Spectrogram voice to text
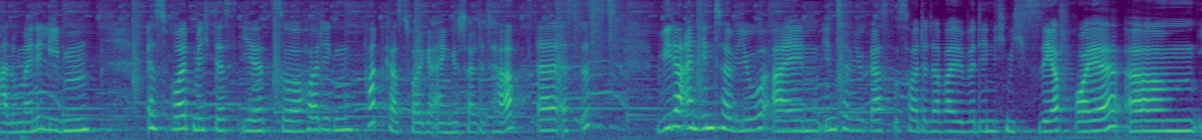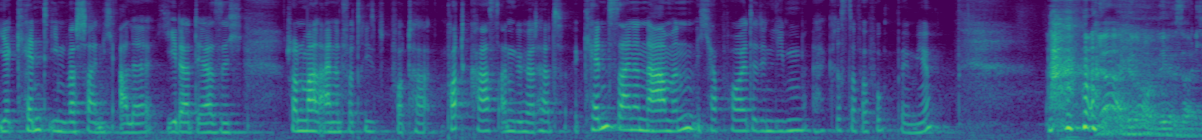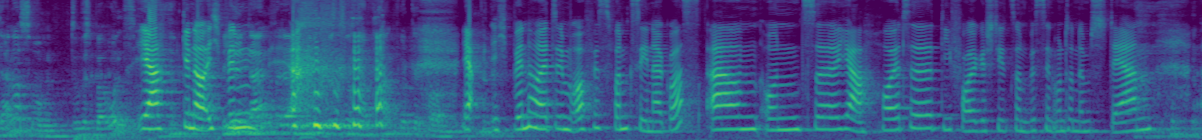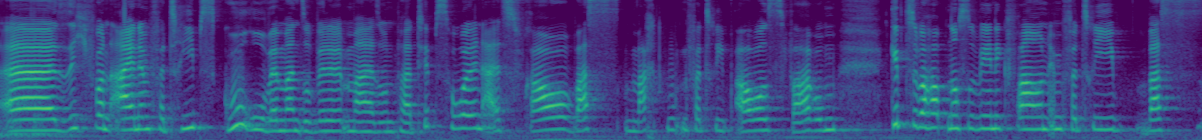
Hallo meine Lieben. Es freut mich, dass ihr zur heutigen Podcast-Folge eingeschaltet habt. Äh, es ist wieder ein Interview. Ein Interviewgast ist heute dabei, über den ich mich sehr freue. Ähm, ihr kennt ihn wahrscheinlich alle. Jeder, der sich schon mal einen Vertriebspodcast angehört hat, kennt seinen Namen. Ich habe heute den lieben Christopher Funk bei mir. Ja, genau. Nee, ist eigentlich andersrum. Du bist bei uns. Ja, genau. Ich Vielen bin. Dank für deinen bist du nach Frankfurt gekommen. Ja, ich bin heute im Office von Xenagos ähm, und äh, ja, heute, die Folge steht so ein bisschen unter einem Stern, äh, sich von einem Vertriebsguru, wenn man so will, mal so ein paar Tipps holen als Frau. Was macht guten Vertrieb aus? Warum gibt es überhaupt noch so wenig Frauen im Vertrieb? Was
